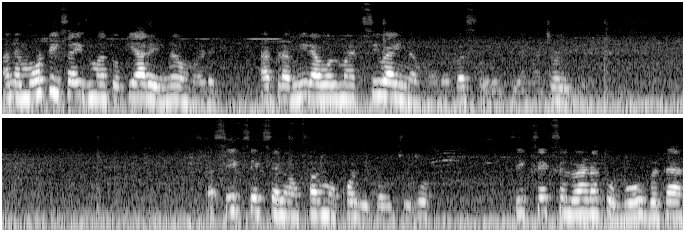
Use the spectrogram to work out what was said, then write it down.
અને મોટી સાઈઝમાં તો ક્યારેય ન મળે. આપણા મીરા વોલમાર્ટ સિવાય ન મળે. બસો રૂપિયામાં જોઈ લો. સિક્સ એક્સેલનો ફર્મો ખોલી દઉં છું, જો. સિક્સ એક્સેલ વાળા તો બહુ બધા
